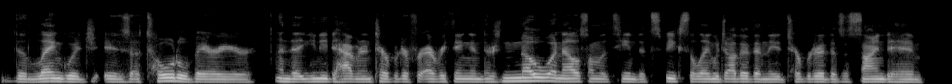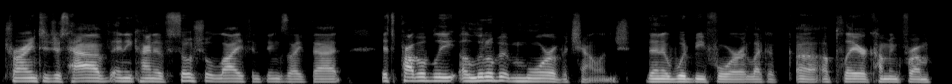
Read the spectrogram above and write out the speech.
the language is a total barrier and that you need to have an interpreter for everything and there's no one else on the team that speaks the language other than the interpreter that's assigned to him trying to just have any kind of social life and things like that it's probably a little bit more of a challenge than it would be for like a a player coming from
